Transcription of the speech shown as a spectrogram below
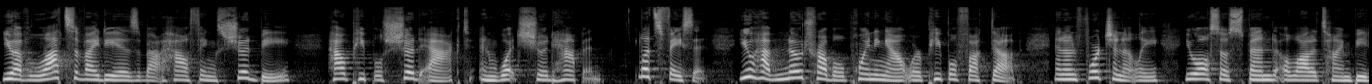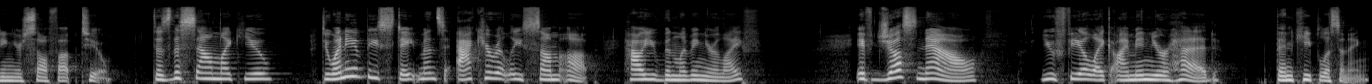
You have lots of ideas about how things should be, how people should act, and what should happen. Let's face it, you have no trouble pointing out where people fucked up, and unfortunately, you also spend a lot of time beating yourself up too. Does this sound like you? Do any of these statements accurately sum up how you've been living your life? If just now you feel like I'm in your head, then keep listening.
